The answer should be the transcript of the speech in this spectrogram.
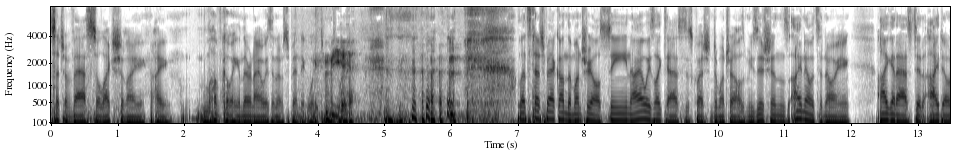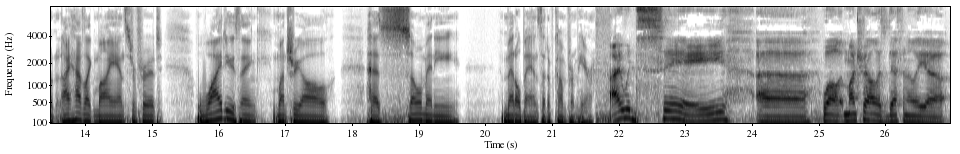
such a vast selection. I I love going in there and I always end up spending way too much yeah. Let's touch back on the Montreal scene. I always like to ask this question to Montreal's musicians. I know it's annoying. I get asked it. I don't I have like my answer for it. Why do you think Montreal has so many metal bands that have come from here? I would say, uh, well, Montreal is definitely a,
